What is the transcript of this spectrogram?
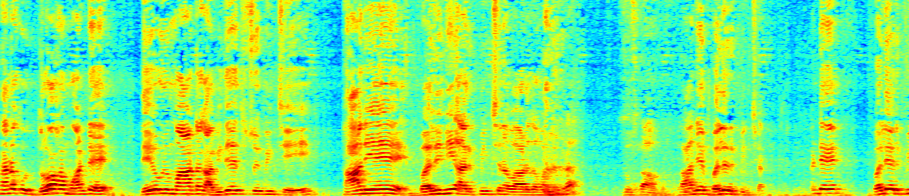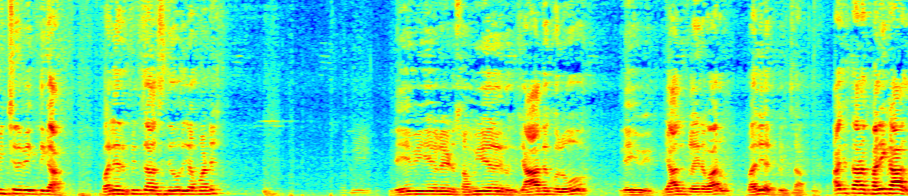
తనకు ద్రోహము అంటే దేవుని మాటకు అవిధేత చూపించి తానే బలిని అర్పించిన వాడుగా మనం ఇక్కడ చూస్తాము తానే బలి అర్పించాడు. అంటే బలి అర్పించిన వ్యక్తిగా బలి అర్పించాల్సింది ఎవరు చెప్పండి? లేవీయులేడు సమూహలేడు జాతకులు లేవి జాతకులైన వారు బలి అర్పించాలి అది తన పని కాదు.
